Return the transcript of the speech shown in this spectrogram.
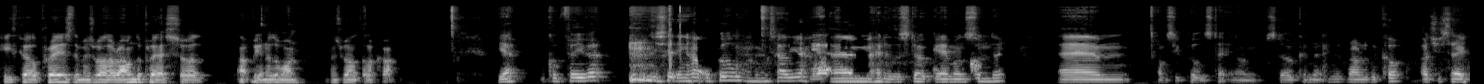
Keith Curle praised them as well around the place. So that'd be another one as well to look at. Yeah, Cup fever. He's hitting Hartlepool, I can tell you, yeah. um, ahead of the Stoke game on Sunday. Um, obviously, Pool's taking on Stoke in the, the round of the Cup. As you say,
